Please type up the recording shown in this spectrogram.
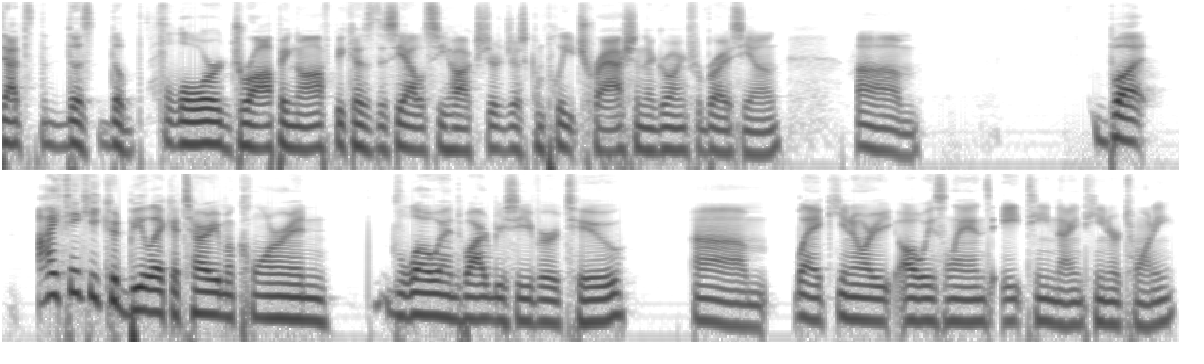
that's the, the the floor dropping off because the Seattle Seahawks are just complete trash and they're going for Bryce Young. Um, but I think he could be like a Terry McLaurin low end wide receiver too. Um, like, you know, he always lands 18, 19, or 20.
